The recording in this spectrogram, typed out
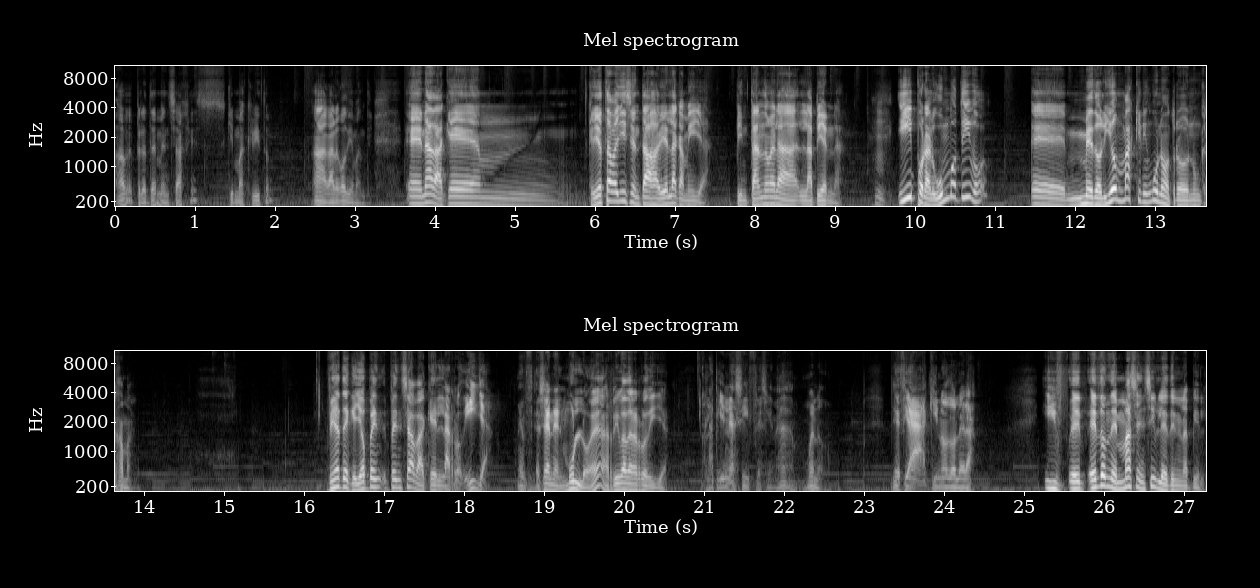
a ver, espérate, mensajes. ¿Quién me ha escrito? Ah, Galgo Diamante. Eh, nada, que. mm, que yo estaba allí sentado, Javier, en la camilla, pintándome la, la pierna. Hmm. Y por algún motivo, eh, me dolió más que ningún otro nunca jamás. Fíjate que yo pen- pensaba que en la rodilla, o sea, en el muslo, ¿eh? Arriba de la rodilla. La pierna así flexionada. Bueno, decía, "Ah, aquí no dolerá. Y f- es es donde más sensible tiene la piel.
